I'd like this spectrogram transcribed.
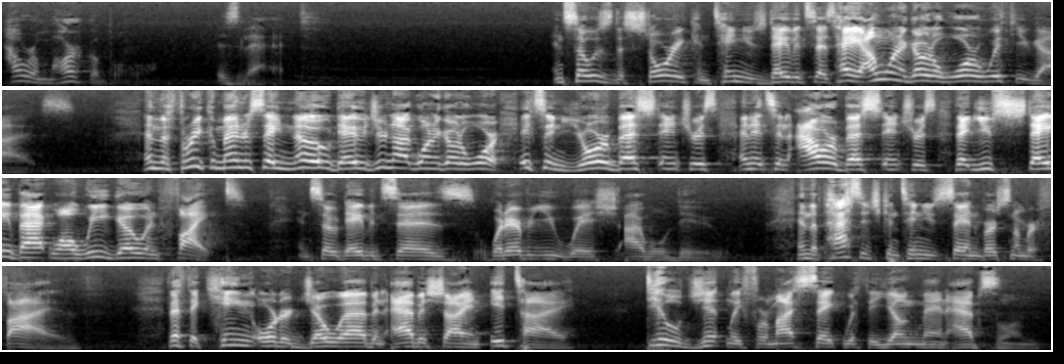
How remarkable is that? And so, as the story continues, David says, Hey, I want to go to war with you guys. And the three commanders say, No, David, you're not going to go to war. It's in your best interest and it's in our best interest that you stay back while we go and fight. And so David says, Whatever you wish, I will do. And the passage continues to say in verse number five that the king ordered Joab and Abishai and Ittai, Deal gently for my sake with the young man Absalom.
